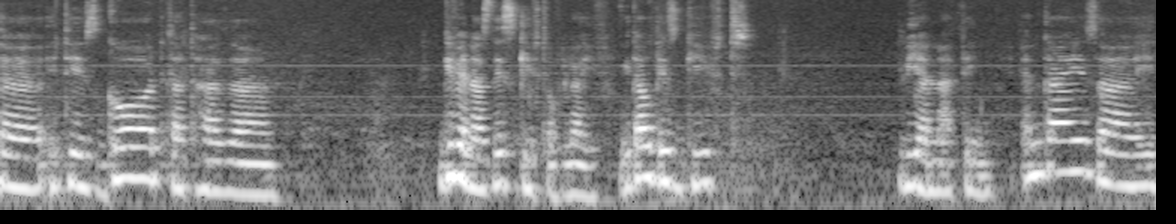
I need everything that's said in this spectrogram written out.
uh, it is God that has uh, given us this gift of life. Without this gift, we are nothing. And guys, I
